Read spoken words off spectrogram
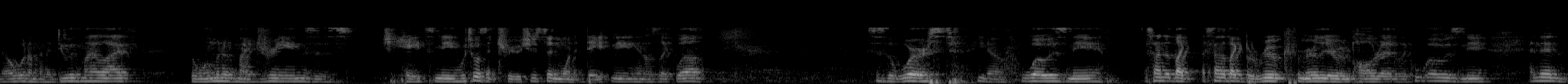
know what I'm going to do with my life. The woman of my dreams is she hates me, which wasn't true. She just didn't want to date me. And I was like, well, this is the worst. You know, woe is me. I sounded like I sounded like Baruch from earlier when Paul read, like, woe is me. And then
